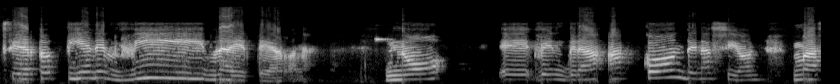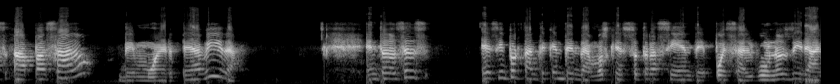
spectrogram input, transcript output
¿cierto? Tiene vida eterna. No eh, vendrá a condenación, mas ha pasado de muerte a vida. Entonces, es importante que entendamos que esto trasciende, pues algunos dirán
